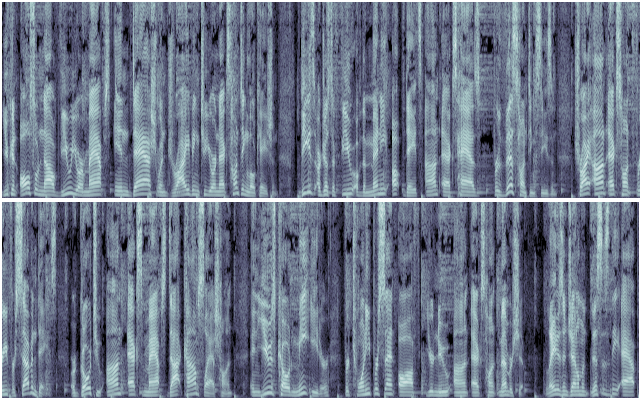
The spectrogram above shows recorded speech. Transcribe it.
You can also now view your maps in Dash when driving to your next hunting location. These are just a few of the many updates OnX has for this hunting season. Try OnX Hunt free for seven days or go to onxmaps.com slash hunt and use code MeatEater for 20% off your new OnX Hunt membership. Ladies and gentlemen, this is the app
